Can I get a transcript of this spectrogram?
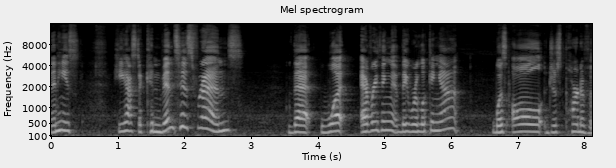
then he's he has to convince his friends that what everything that they were looking at was all just part of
